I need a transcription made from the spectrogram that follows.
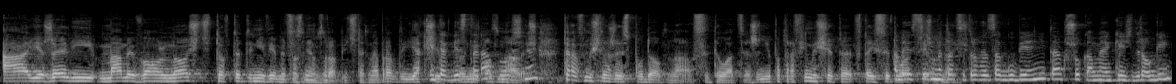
A jeżeli mamy wolność, to wtedy nie wiemy, co z nią zrobić. Tak naprawdę, jak się tak do niej teraz odnaleźć. właśnie? Teraz myślę, że jest podobna sytuacja, że nie potrafimy się te, w tej sytuacji Ale jesteśmy odnaleźć. tacy trochę zagubieni, tak? Szukamy jakiejś drogi?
